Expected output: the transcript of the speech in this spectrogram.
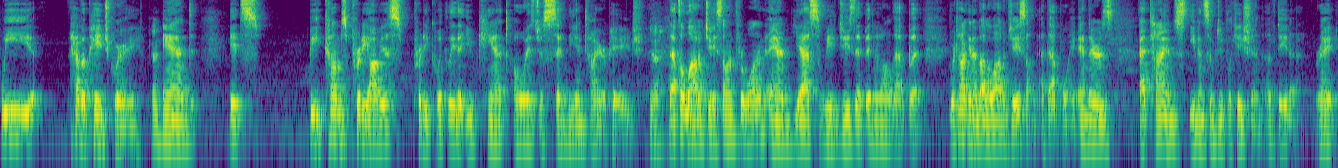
we have a page query, Okay. and it's becomes pretty obvious pretty quickly that you can't always just send the entire page. Yeah. That's a lot of JSON for one, and yes, we gzip it and all that, but we're talking about a lot of JSON at that point, and there's at times even some duplication of data, right?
